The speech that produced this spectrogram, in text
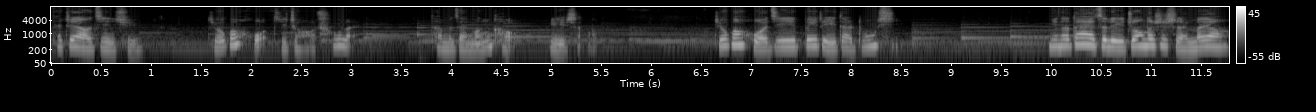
他正要进去，酒馆伙计正好出来，他们在门口遇上了。酒馆伙计背着一袋东西，你的袋子里装的是什么呀？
